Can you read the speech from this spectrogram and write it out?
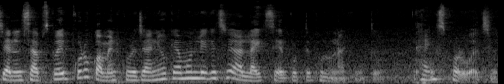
চ্যানেল সাবস্ক্রাইব করো, কমেন্ট করে জানিও কেমন লেগেছে, আর লাইক, শেয়ার করতে ভুলো না কিন্তু। থ্যাংকস ফর ওয়াচিং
